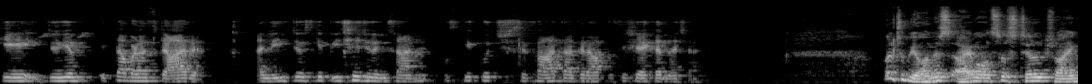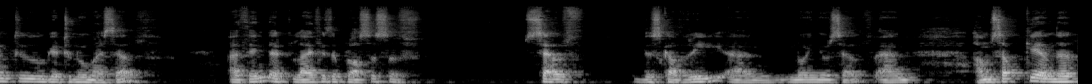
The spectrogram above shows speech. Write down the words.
कि जो ये इतना बड़ा स्टार है अली जो इसके पीछे जो इंसान है उसकी कुछ सिफात अगर आप उसे शेयर करना चाहें Well, to be honest, I am also still trying to get to know myself. I think that life is a process of self discovery and knowing yourself. And हम सब के अंदर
